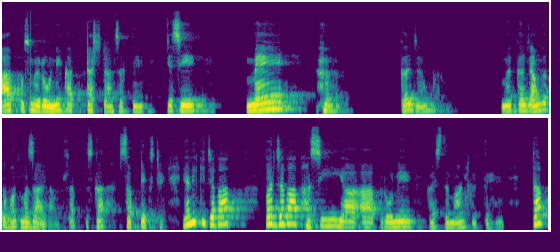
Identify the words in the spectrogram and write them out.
आप उसमें रोने का टच डाल सकते हैं। जैसे, मैं कल जाऊँगा। मैं कल जाऊँगा तो बहुत मज़ा आएगा मतलब इसका सब टेक्स्ट है। यानी कि जब आप, पर जब आप हँसी या आप रोने का इस्तेमाल करते हैं तब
